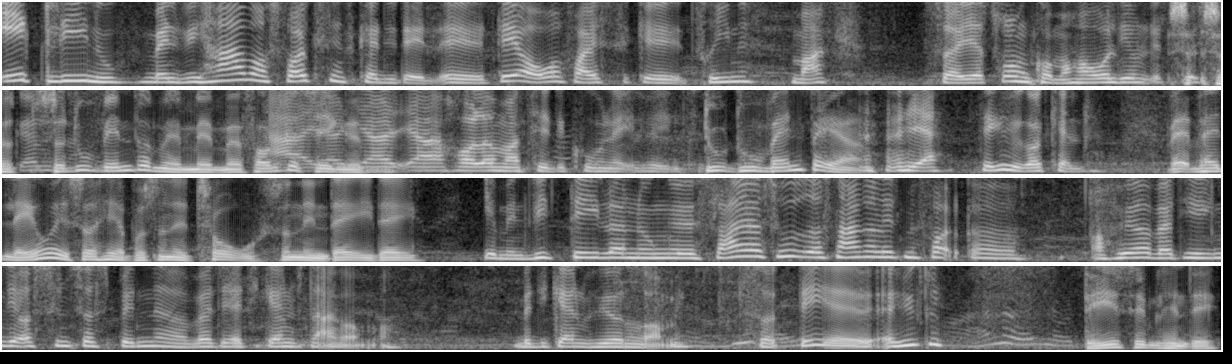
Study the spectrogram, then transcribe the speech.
ikke lige nu, men vi har vores folketingskandidat. Øh, derovre faktisk øh, Trine Mark. Så jeg tror, hun kommer herover lige om lidt. Så, så, så du venter med, med, med Nej, Folketinget? jeg, jeg, jeg holder mig til det kommunale indtil. Du, du er vandbærer. ja, det kan vi godt kalde det. Hvad, hvad laver I så her på sådan et tog, sådan en dag i dag? Jamen, vi deler nogle øh, flyers ud og snakker lidt med folk og, og hører, hvad de egentlig også synes er spændende, og hvad det er, de gerne vil snakke om, og hvad de gerne vil høre noget om. Ikke? Så det øh, er hyggeligt. Det er simpelthen det.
